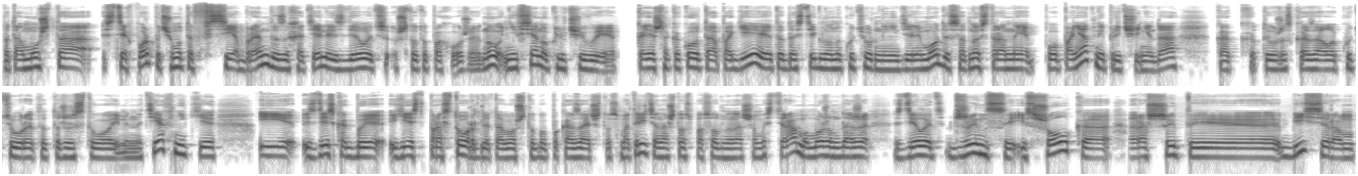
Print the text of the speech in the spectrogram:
потому что с тех пор почему-то все бренды захотели сделать что-то похожее. Ну, не все, но ключевые. Конечно, какого-то апогея это достигло на кутюрной неделе моды. С одной стороны, по понятной причине, да, как ты уже сказала, кутюр – это торжество именно техники. И здесь как бы есть простор для того, чтобы показать, что смотрите, на что способны наши мастера. Мы можем даже сделать джинсы из шелка, расшитые бисером,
